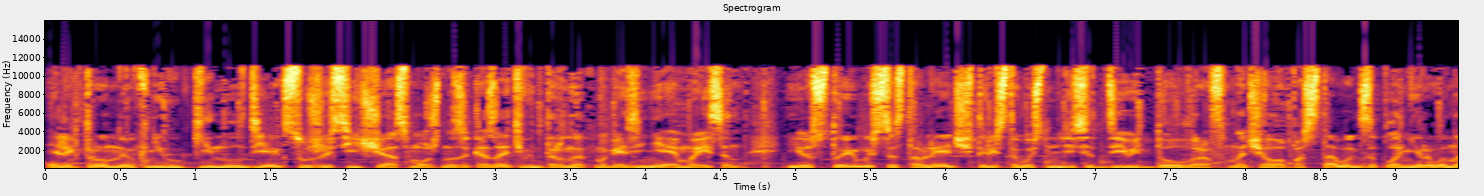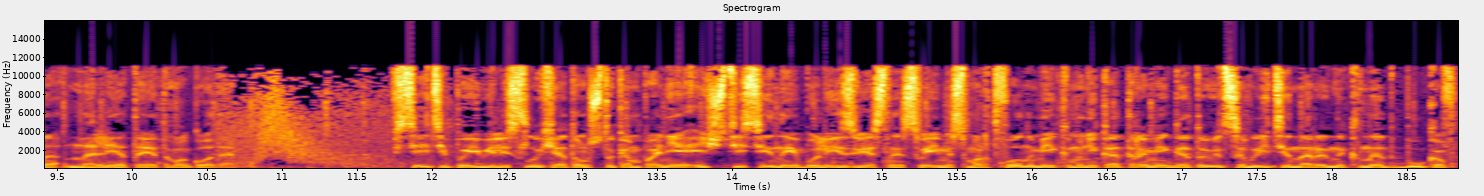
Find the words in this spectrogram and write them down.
Электронную книгу Kindle DX уже сейчас можно заказать в интернет-магазине Amazon. Ее стоимость составляет 489 долларов. Начало поставок запланировано на лето этого года. В сети появились слухи о том, что компания HTC, наиболее известная своими смартфонами и коммуникаторами, готовится выйти на рынок нетбуков.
